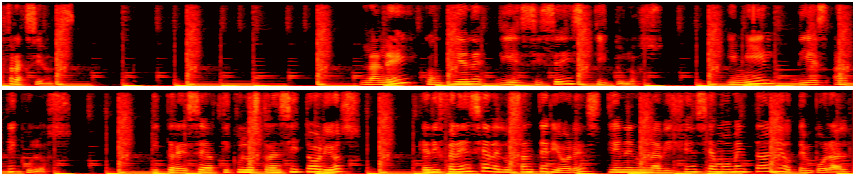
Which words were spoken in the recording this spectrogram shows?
fracciones. La ley contiene 16 títulos y 1010 artículos y 13 artículos transitorios que a diferencia de los anteriores tienen una vigencia momentánea o temporal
